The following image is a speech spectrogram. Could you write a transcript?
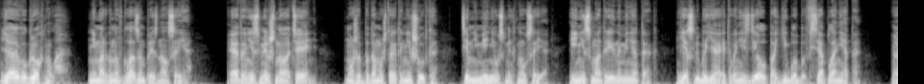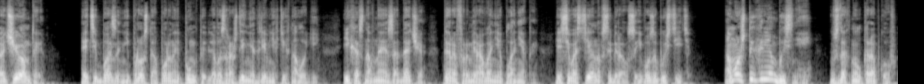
«Я его грохнул», — не моргнув глазом, признался я. «Это не смешно, тень». «Может, потому что это не шутка?» Тем не менее усмехнулся я. «И не смотри на меня так. Если бы я этого не сделал, погибла бы вся планета». «О чем ты?» Эти базы не просто опорные пункты для возрождения древних технологий. Их основная задача — терраформирование планеты. И Севастьянов собирался его запустить. «А может, и хрен бы с ней?» — вздохнул Коробков.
